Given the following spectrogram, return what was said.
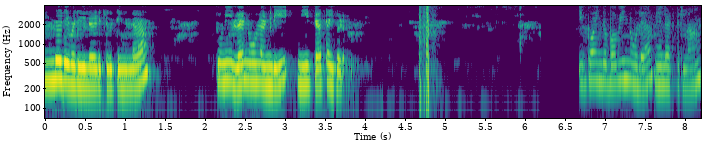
இந்த இடைவெளியில் எடுத்துக்கிட்டிங்கன்னா துணியில் நூல் அண்டி நீட்டாக தைப்படும் இப்போ இந்த பவின் நூலை மேலே எடுத்துடலாம்.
